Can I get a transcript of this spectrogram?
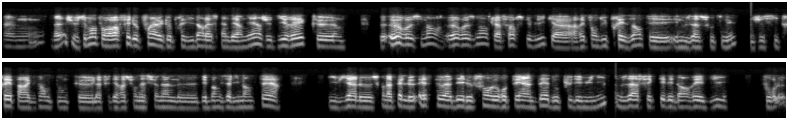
Ben, Justement, pour avoir fait le point avec le président la semaine dernière, je dirais que Heureusement, heureusement que la force publique a, répondu présente et, nous a soutenus. Je citerai par exemple donc, euh, la Fédération nationale euh, des banques alimentaires qui, via ce qu'on appelle le FEAD, le Fonds européen d'aide aux plus démunis, nous a affecté des denrées dites pour le,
